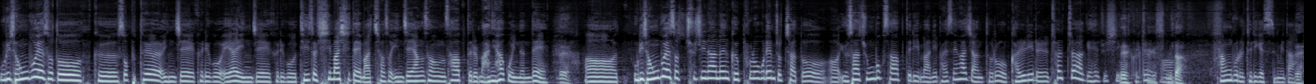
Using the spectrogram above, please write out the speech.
우리 정부에서도 그 소프트웨어 인재 그리고 AI 인재 그리고 디지털 심화 시대에 맞춰서 인재 양성 사업들을 많이 하고 있는데 네. 어, 우리 정부에서 추진하는 그 프로그램조차도 어, 유사 중복 사업들이 많이 발생하지 않도록 관리를 철저하게 네, 해주시기를 그렇게 어, 하겠습니다. 당부를 드리겠습니다. 네.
